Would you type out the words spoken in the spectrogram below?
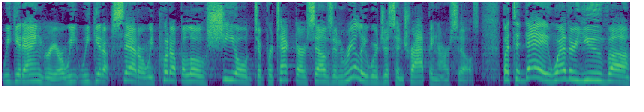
we get angry or we, we get upset or we put up a little shield to protect ourselves, and really we're just entrapping ourselves. But today, whether you've uh,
